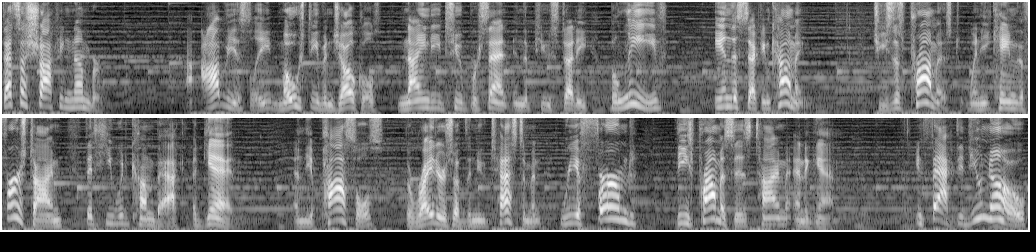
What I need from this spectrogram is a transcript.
that's a shocking number. Obviously, most evangelicals, 92% in the Pew study, believe in the second coming. Jesus promised when he came the first time that he would come back again. And the apostles, the writers of the New Testament, reaffirmed these promises time and again. In fact, did you know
